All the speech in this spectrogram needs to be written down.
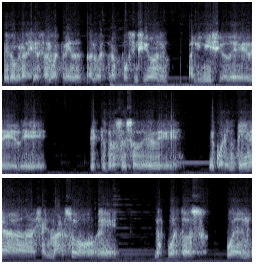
pero gracias a nuestra, a nuestra posición al inicio de, este proceso de, cuarentena, ya en marzo, eh, los puertos pueden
